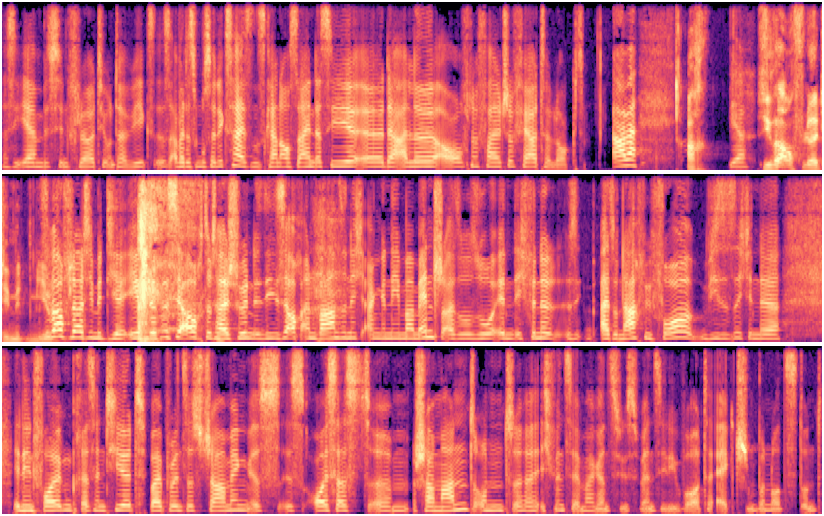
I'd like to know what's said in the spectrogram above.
dass sie eher ein bisschen flirty unterwegs ist. Aber das muss ja nichts heißen. Es kann auch sein, dass sie äh, da alle auf eine falsche Fährte lockt. Aber Ach, ja. sie war auch flirty mit mir. Sie war flirty mit dir, eben. Das ist ja auch total schön. Sie ist ja auch ein wahnsinnig angenehmer Mensch. Also so in, ich finde, also nach wie vor, wie sie sich in der in den Folgen präsentiert bei Princess Charming, ist, ist äußerst ähm, charmant und äh, ich finde es ja immer ganz süß, wenn sie die Worte Action benutzt und,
